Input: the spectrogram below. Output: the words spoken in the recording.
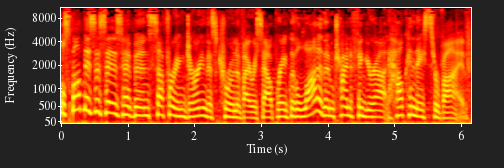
Well, small businesses have been suffering during this coronavirus outbreak, with a lot of them trying to figure out how can they survive.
